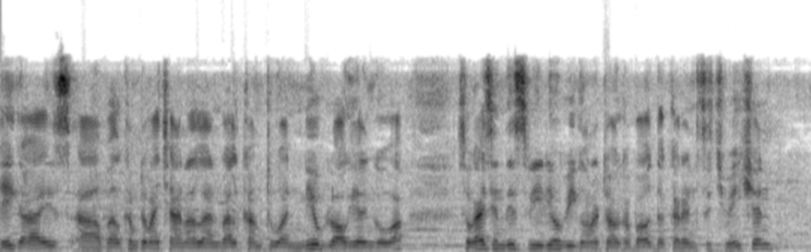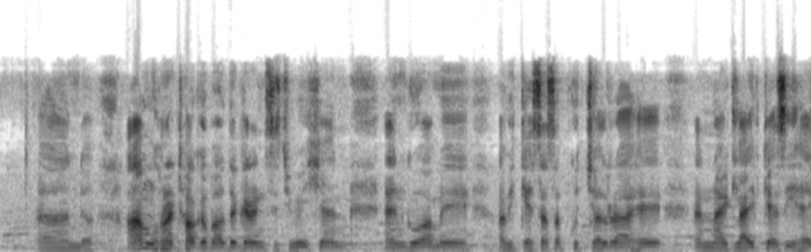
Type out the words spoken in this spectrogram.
Hey guys, uh, welcome to my channel and welcome to a new vlog here in Goa. So guys, in this video we're gonna talk about the current situation and uh, I'm gonna talk about the current situation and गोवा में अभी कैसा सब कुछ चल रहा है एंड नाइट लाइफ कैसी है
